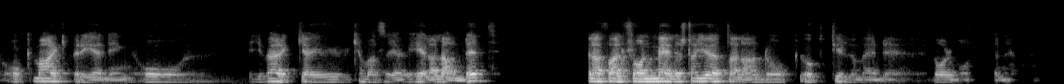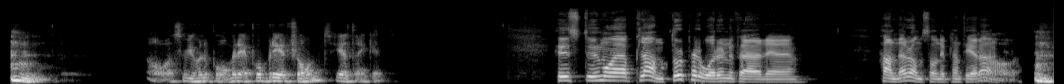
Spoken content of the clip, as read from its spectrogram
och markberedning och vi verkar ju kan man säga i hela landet. I alla fall från mellersta Götaland och upp till och med eh, Norrbotten. Ja, så vi håller på med det på bred front helt enkelt. Hur, hur många plantor per år ungefär eh, handlar det om som ni planterar? Ja,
